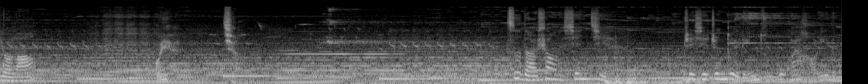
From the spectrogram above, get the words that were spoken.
爷，有劳。王爷，请。自打上了仙界，这些针对灵族不怀好意的目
